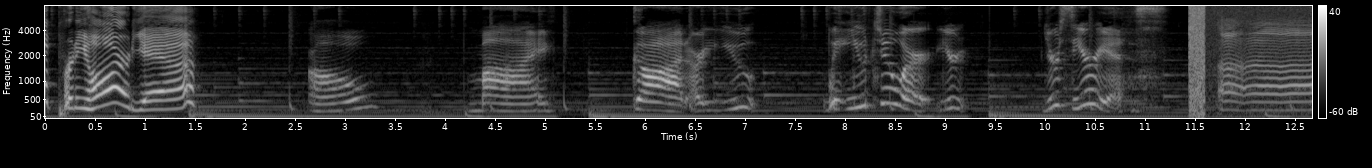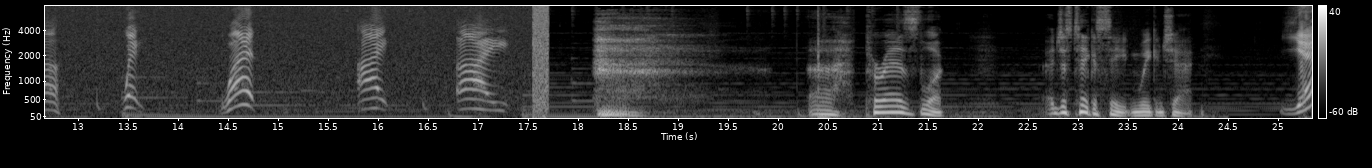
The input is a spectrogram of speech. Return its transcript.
up pretty hard, yeah. Oh my god, are you? Wait, you two are you're you're serious? Uh, wait, what? I, I. Uh, Perez, look. uh, Just take a seat and we can chat. Yeah,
